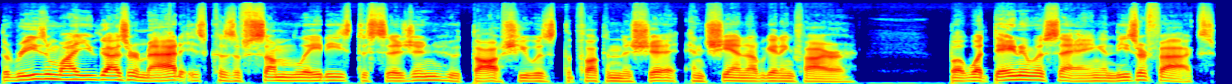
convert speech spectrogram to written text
The reason why you guys are mad is because of some lady's decision who thought she was the fucking the shit and she ended up getting fired. But what Dana was saying, and these are facts,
